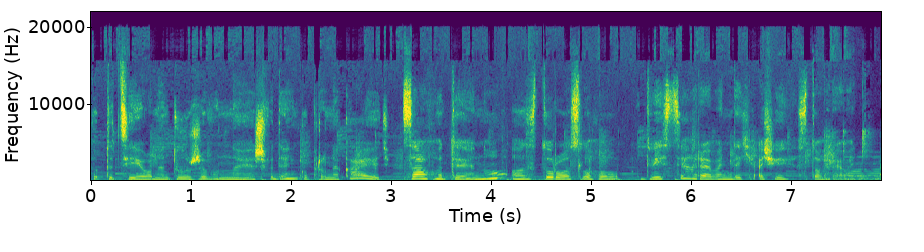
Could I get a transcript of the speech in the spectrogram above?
Тобто ці іони дуже вони швиденько проникають. За годину з дорослого 200 гривень, дитячий 100 гривень.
